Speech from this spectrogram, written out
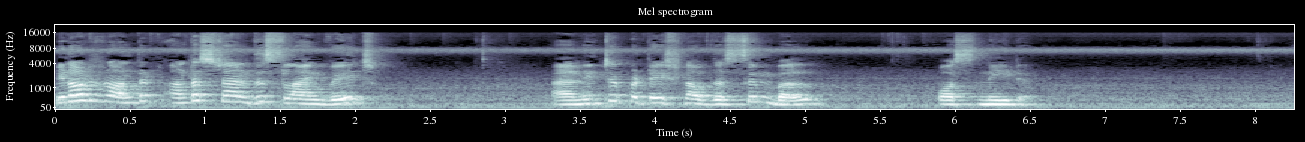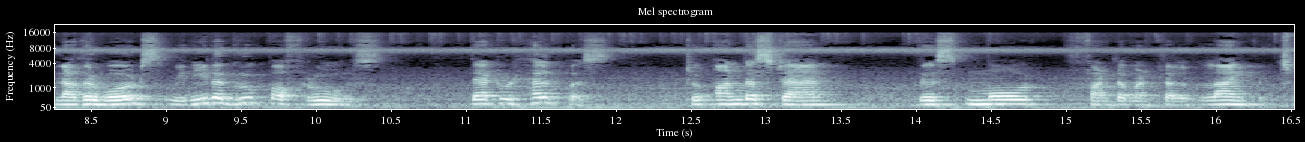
In order to under, understand this language, an interpretation of the symbol was needed. In other words, we need a group of rules that would help us to understand this more fundamental language.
